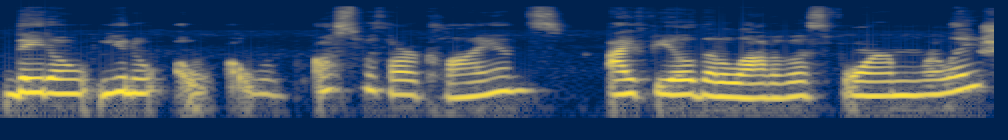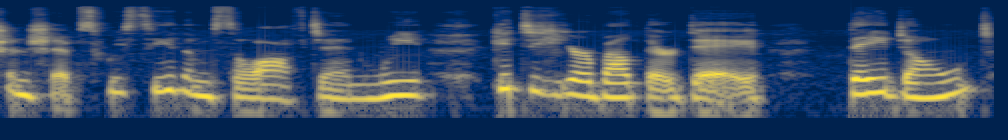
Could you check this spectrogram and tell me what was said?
they don't you know us with our clients i feel that a lot of us form relationships. We see them so often. We get to hear about their day. They don't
